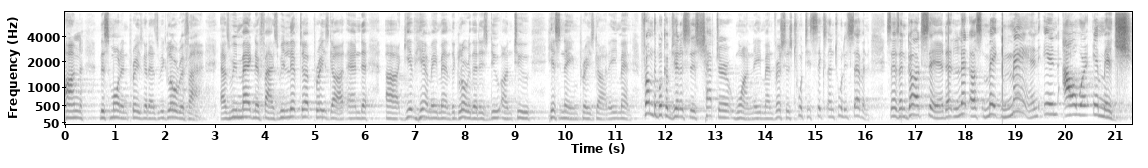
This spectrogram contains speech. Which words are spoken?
on this morning. Praise God as we glorify as we magnify, as we lift up, praise God, and uh, give him, amen, the glory that is due unto his name, praise God, amen. From the book of Genesis, chapter 1, amen, verses 26 and 27 says, And God said, Let us make man in our image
